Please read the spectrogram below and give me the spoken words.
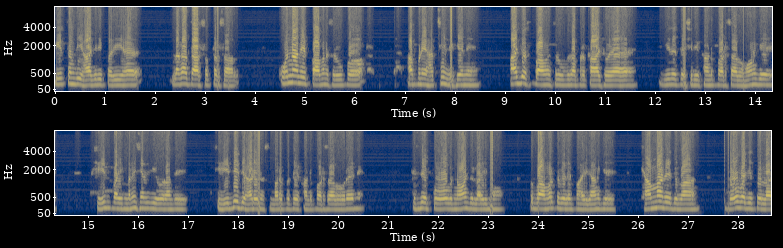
ਕੀਰਤਨ ਦੀ ਹਾਜ਼ਰੀ ਭਰੀ ਹੈ, ਲਗਾਤਾਰ 70 ਸਾਲ। ਉਹਨਾਂ ਨੇ ਪਾਵਨ ਸਰੂਪ ਆਪਣੇ ਹੱਥੀਂ ਲਿਖੇ ਨੇ। ਅੱਜ ਉਸ ਪਾਵਨ ਸਰੂਪ ਦਾ ਪ੍ਰਕਾਸ਼ ਹੋਇਆ ਹੈ, ਜਿਹਦੇ ਤੇ ਸ੍ਰੀ ਅਖੰਡ ਪਾਠ ਸਾਹਿਬ ਹੋਣਗੇ। ਸ਼ਹੀਦ ਭਾਈ ਮਨੀ ਸਿੰਘ ਜੀ ਹੋਰਾਂ ਦੇ ਸ਼ਹੀਦੀ ਦਿਹਾੜੇ ਨੂੰ ਸਮਰਪਿਤ ਅਖੰਡ ਪਾਠ ਸਾਹਿਬ ਹੋ ਰਹੇ ਨੇ। ਇਸ ਦੇ ਭੋਗ 9 ਜੁਲਾਈ ਨੂੰ ਸੁਬਹ ਅੰਮ੍ਰਿਤ ਵੇਲੇ ਪਾਏ ਜਾਣਗੇ। ਸ਼ਾਮਾਂ ਦੇ ਦੀਵਾਨ 2 ਵਜੇ ਤੋਂ ਲਾ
